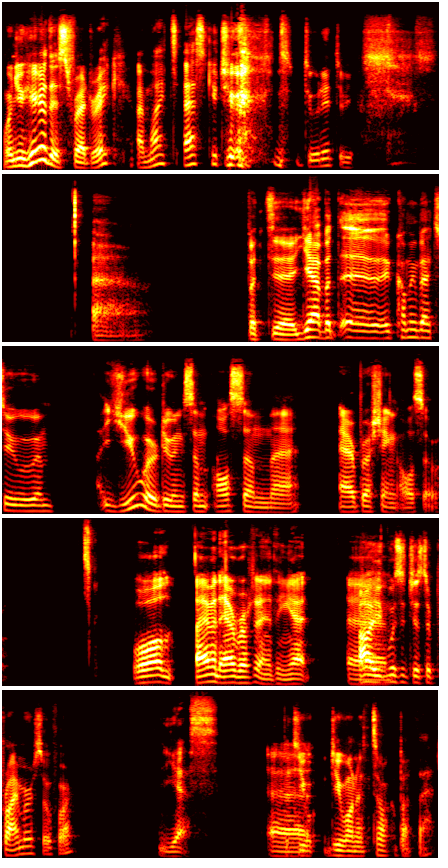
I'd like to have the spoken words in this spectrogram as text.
when you hear this, Frederick, I might ask you to do an interview. Uh, but uh, yeah, but uh, coming back to um, you were doing some awesome uh, airbrushing also. well, I haven't airbrushed anything yet. Oh, Um, was it just a primer so far? yes. Uh, do you do you want to talk about that?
